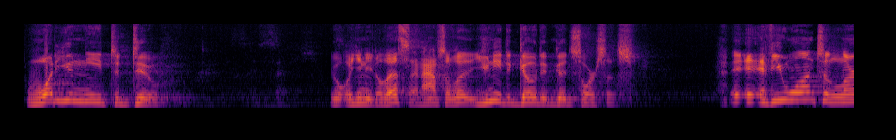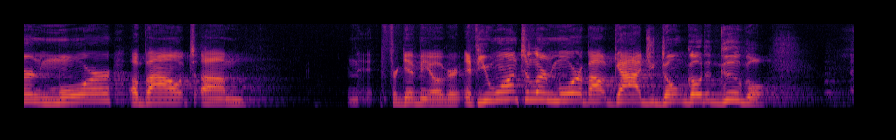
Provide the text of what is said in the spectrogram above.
what do you need to do? Well, you need to listen, absolutely. You need to go to good sources. If you want to learn more about, um, Forgive me, Ogre. If you want to learn more about God, you don't go to Google.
